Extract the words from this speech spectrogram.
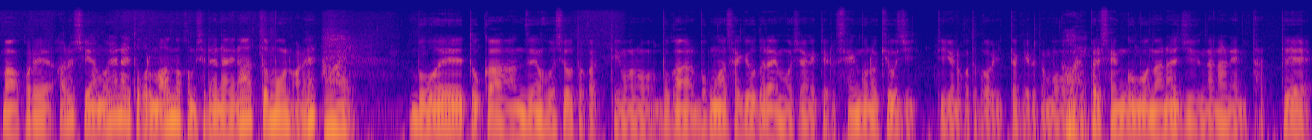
ーまあこれ、ある種やむを得ないところもあるのかもしれないなと思うのはね、はい。防衛とか安全保障とかっていうもの、僕が僕が先ほど来申し上げている戦後の矜持っていうような言葉を言ったけれども、はいやっぱり戦後も77年経って、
